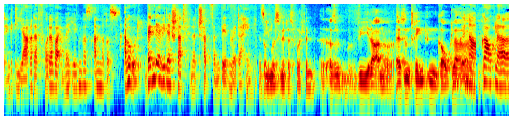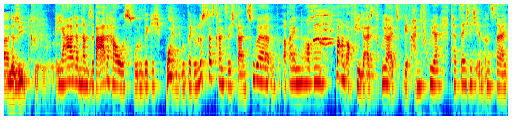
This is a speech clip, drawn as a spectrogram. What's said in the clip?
Ich denke, die Jahre davor, da war immer irgendwas anderes. Aber gut, wenn der wieder stattfindet, Schatz, dann werden wir da hingehen. So Wie muss ich mir das vorstellen? Also wie jeder andere. Essen, trinken, Gaukler, Genau, Gaukler. Musik. Dann, ja, dann haben sie Badehaus, wo du wirklich, Wow. wenn du, wenn du Lust hast, kannst du dich da in Zuber reinhocken. Machen auch viele. Also früher, als wir waren früher tatsächlich in unserer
